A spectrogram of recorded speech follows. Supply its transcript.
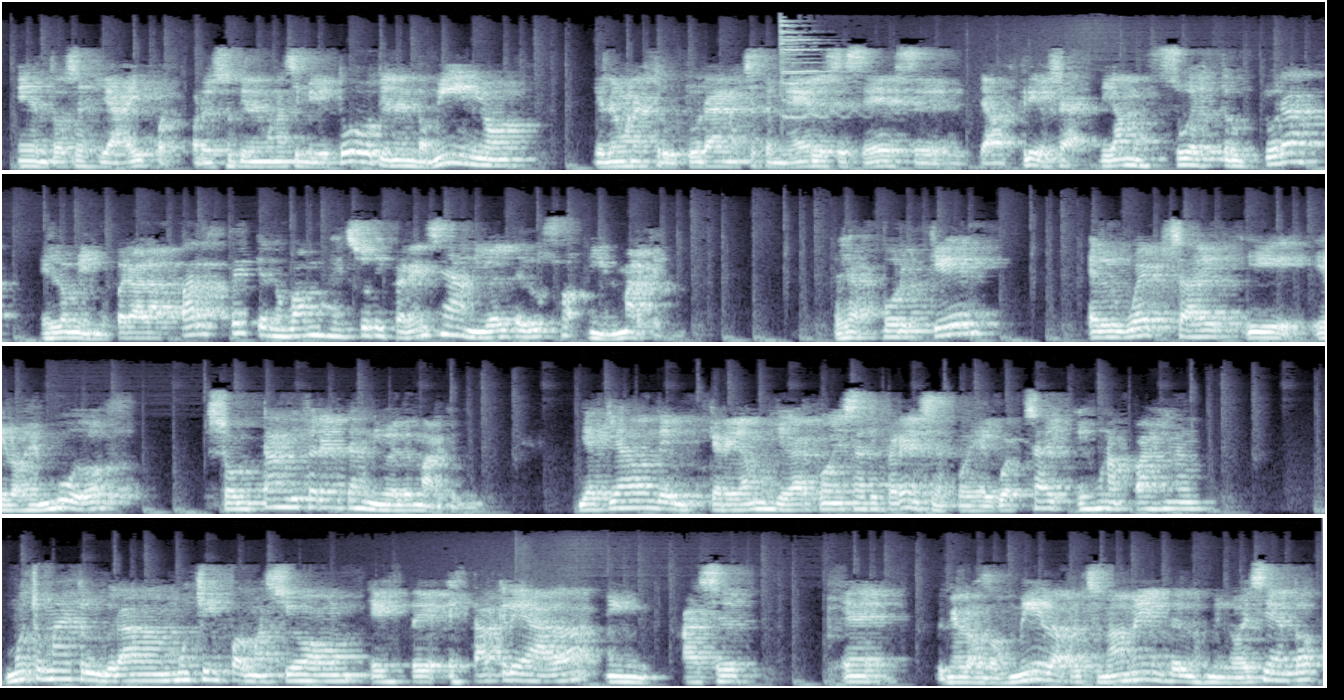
Y entonces ya ahí, pues por eso tienen una similitud, tienen dominio, tienen una estructura en HTML, CSS, JavaScript, o sea, digamos, su estructura es lo mismo, pero a la parte que nos vamos en sus diferencias a nivel del uso en el marketing. O sea, ¿por qué el website y, y los embudos son tan diferentes a nivel de marketing? Y aquí es a donde queríamos llegar con esas diferencias, pues el website es una página mucho más estructurada, mucha información, este, está creada en hace eh, en los 2000 aproximadamente, en los 1900,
